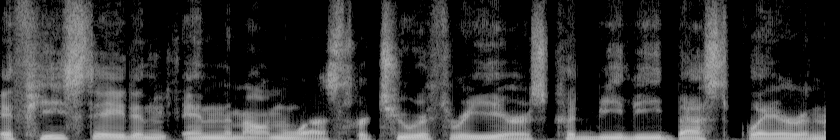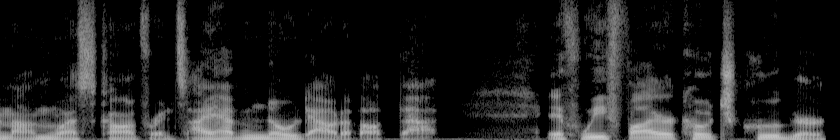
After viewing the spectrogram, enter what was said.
if he stayed in, in the Mountain West for two or three years, could be the best player in the Mountain West Conference. I have no doubt about that. If we fire Coach Kruger,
